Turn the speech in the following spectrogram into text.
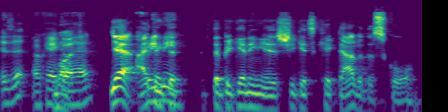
Is it okay? Go ahead. Yeah, I think that the beginning is she gets kicked out of the school,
